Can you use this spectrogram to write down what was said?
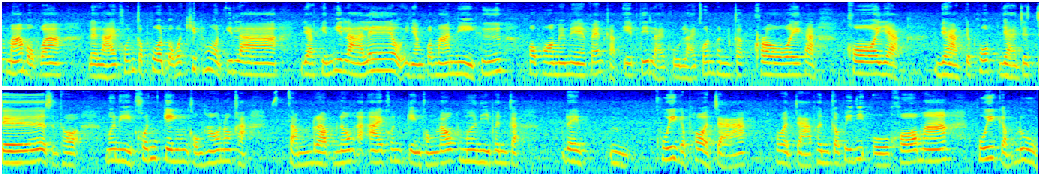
ดมาบอกว่า หลาย ๆ คนกระโพดบอกว่าคิดฮอดอีลา อยากเห็นอีลาแล้วอย่างประมาณนี้คือพอพอแม่แม่แฟนคลับเอฟที่หลายคนหลายคนเพิ่นก็คลอยค่ะ คอยอยากอยากจะพบอยากจะเจอสันเถาะเมื่อนี้คนเก่งของเฮาเนาะค่ะสำหรับน้องอาอายคนเก่งของเราเมื่อนี้เพิ่นก็ได้คุยกับพ่อจ๋าพ่อจ๋าเพิ่นก็วิดีโอคอมาคุยกับลูก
